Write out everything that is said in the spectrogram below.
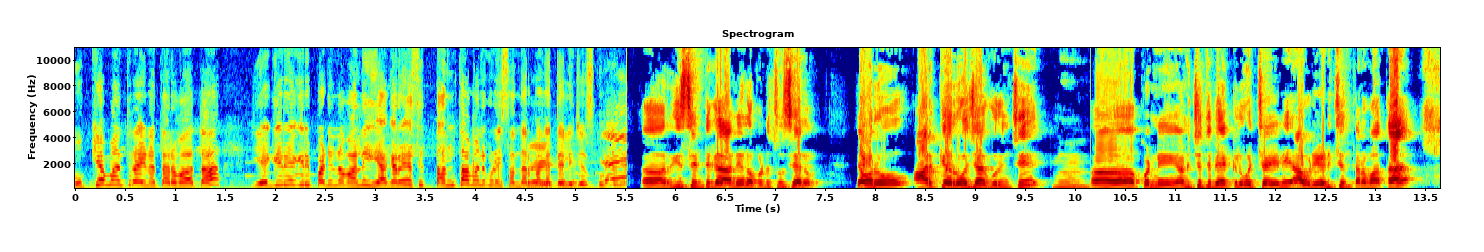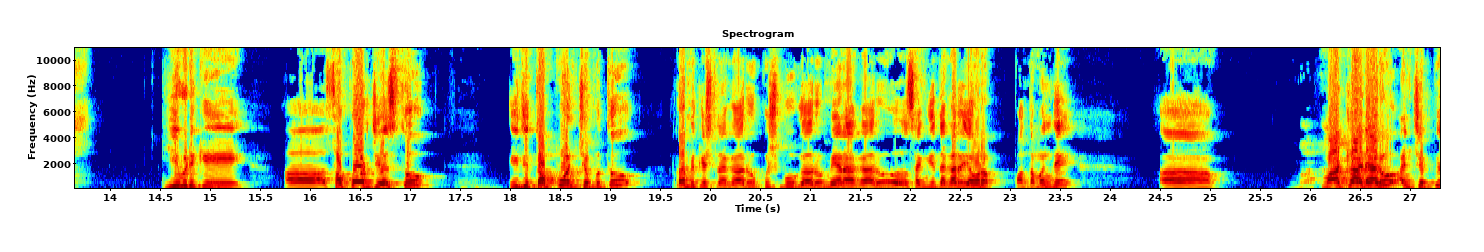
ముఖ్యమంత్రి అయిన తర్వాత ఎగిరెగిరి పడిన వాళ్ళని ఎగరేసి తంతామని కూడా ఈ సందర్భంగా తెలియజేసుకుంటున్నాను ఆ, recent గా నేను ఒకటి చూశాను. ఎవరు ఆర్కే రోజా గురించి ఆ, కొన్ని అనుచిత వ్యాఖ్యలు వచ్చాయని ఆవిడ ఏడ్చిన తర్వాత ఈవిడికి సపోర్ట్ చేస్తూ ఇది తప్పు అని చెబుతూ రమ్యకృష్ణ గారు ఖుష్బు గారు మీనా గారు సంగీత గారు ఎవరో కొంతమంది మాట్లాడారు అని చెప్పి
